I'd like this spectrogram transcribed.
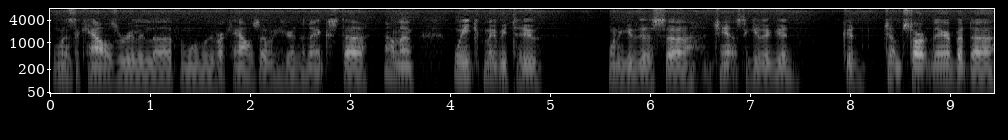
the ones the cows really love, and we'll move our cows over here in the next, uh, I don't know, week, maybe two. Want to give this uh, a chance to get a good, good jump start there, but uh,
